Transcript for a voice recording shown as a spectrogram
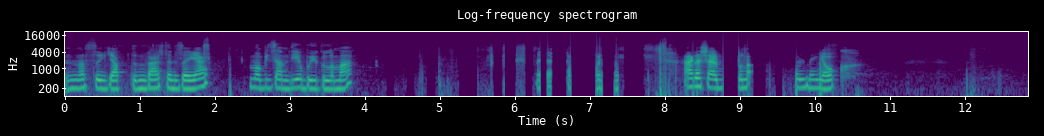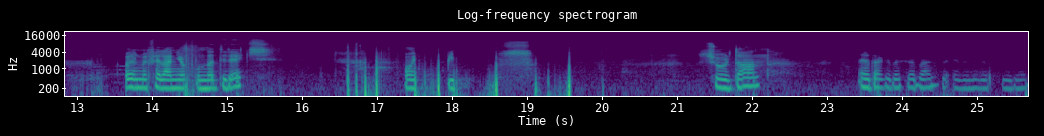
nasıl yaptın derseniz eğer Mobizem diye bu uygulama. Arkadaşlar bunda ölme yok. Ölme falan yok bunda direkt. Bit. Şuradan. Evet arkadaşlar ben size evimi göstereyim.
